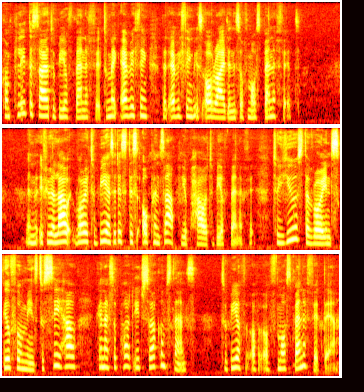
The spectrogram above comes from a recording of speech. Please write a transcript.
complete desire to be of benefit, to make everything, that everything is all right and is of most benefit. And if you allow worry to be as it is, this opens up your power to be of benefit. To use the worry in skillful means, to see how can I support each circumstance to be of, of, of most benefit there.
